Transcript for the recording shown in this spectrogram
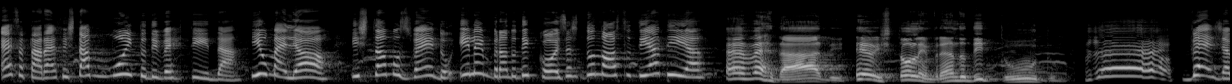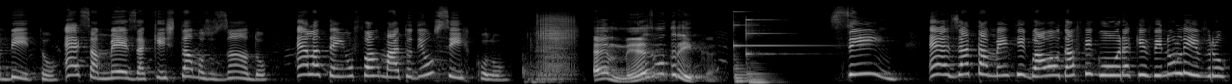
Essa tarefa está muito divertida. E o melhor, estamos vendo e lembrando de coisas do nosso dia a dia. É verdade, eu estou lembrando de tudo. Veja, Bito, essa mesa que estamos usando, ela tem o formato de um círculo. É mesmo, Drica? Sim, é exatamente igual ao da figura que vi no livro.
